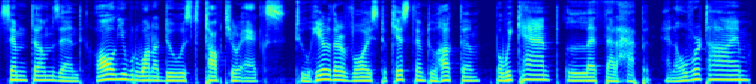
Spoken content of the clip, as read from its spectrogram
symptoms, and all you would wanna do is to talk to your ex, to hear their voice, to kiss them, to hug them. But we can't let that happen. And over time,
